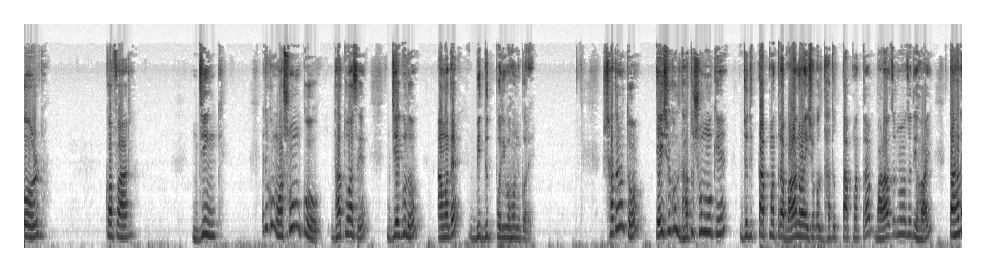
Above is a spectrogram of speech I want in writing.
গোল্ড কপার জিঙ্ক এরকম অসংখ্য ধাতু আছে যেগুলো আমাদের বিদ্যুৎ পরিবহন করে। সাধারণত এই সকল ধাতুসমূহকে যদি তাপমাত্রা বাড়ানো হয়, এই সকল ধাতুর তাপমাত্রা বাড়ানো যদি হয়, তাহলে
